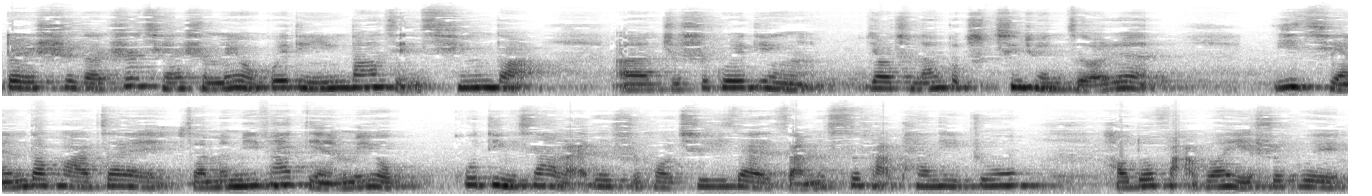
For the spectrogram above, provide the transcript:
对，是的，之前是没有规定应当减轻的，呃，只是规定要承担侵权责任。以前的话，在咱们民法典没有固定下来的时候，其实，在咱们司法判例中，好多法官也是会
